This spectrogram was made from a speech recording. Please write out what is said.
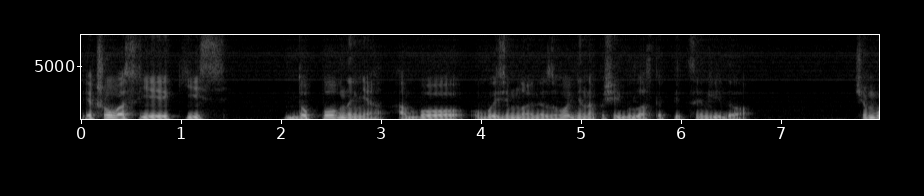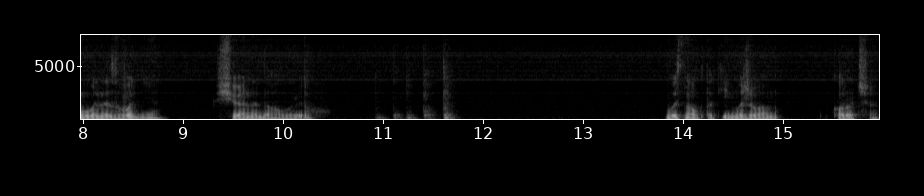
Якщо у вас є якісь доповнення або ви зі мною не згодні, напишіть, будь ласка, під цим відео. Чому ви не згодні? Що я не договорив? Висновок такий: ми живемо коротше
